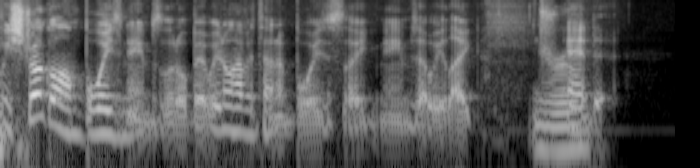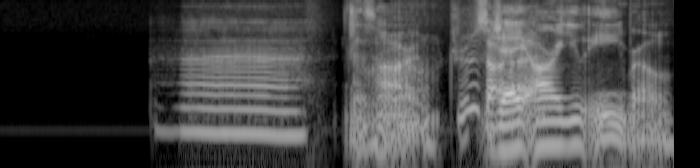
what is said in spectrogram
we struggle on boys' names a little bit. We don't have a ton of boys like names that we like. Jrue. And uh, that's hard. Jrue's J R U E, bro.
